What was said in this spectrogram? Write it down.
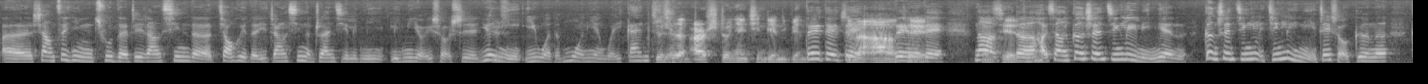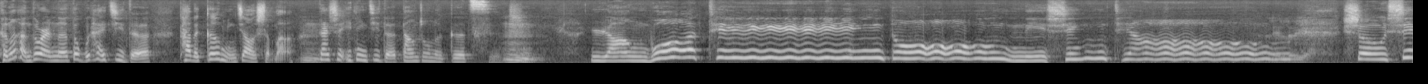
呃，像最近出的这张新的教会的一张新的专辑里面，里面有一首是愿你以我的默念为甘甜，就是二十周年庆典里边的，对对对，啊，对对对。那呃，好像更深经历里面，更深经历经历你这首歌呢，可能很多人呢都不太记得它的歌名叫什么，嗯，但是一定记得当中的歌词，嗯，让我听懂你心跳。熟悉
